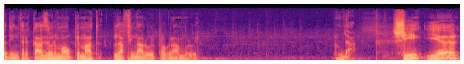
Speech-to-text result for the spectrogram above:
99% dintre cazuri m-au chemat la finalul programului. Da. Și el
